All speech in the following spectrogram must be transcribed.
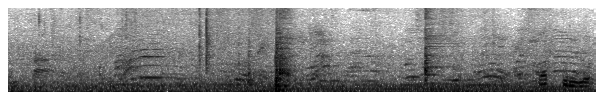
น้ำปลาซอสปรุงรส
